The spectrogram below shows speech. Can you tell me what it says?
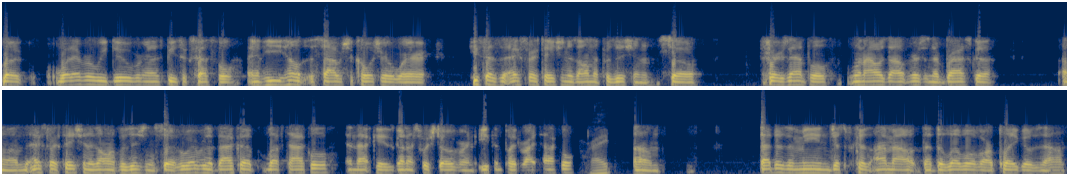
"Look, whatever we do, we're going to be successful." And he helped establish a culture where he says the expectation is on the position. So, for example, when I was out versus Nebraska, um, the expectation is on the position. So whoever the backup left tackle in that case, Gunnar switched over and Ethan played right tackle. Right? Um, that doesn't mean just because I'm out that the level of our play goes down.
